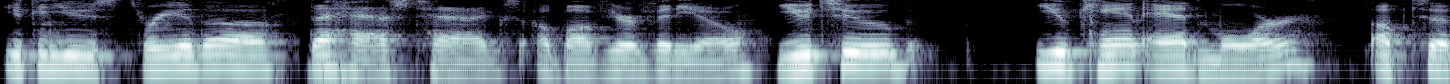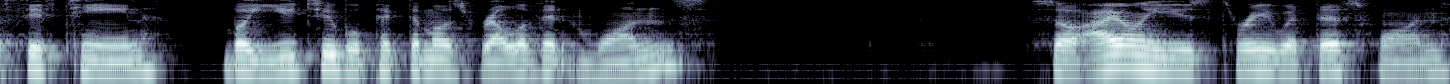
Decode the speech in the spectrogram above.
you can use three of the, the hashtags above your video. YouTube, you can add more, up to 15, but YouTube will pick the most relevant ones. So I only use three with this one.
